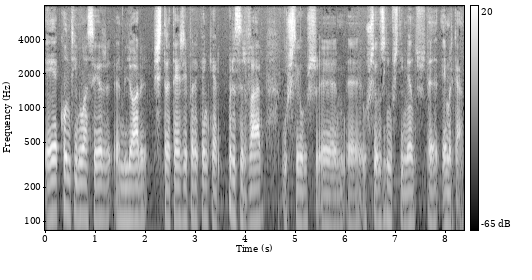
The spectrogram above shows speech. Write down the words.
é, continua a ser a melhor estratégia para quem quer preservar os seus, os seus investimentos em mercado.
